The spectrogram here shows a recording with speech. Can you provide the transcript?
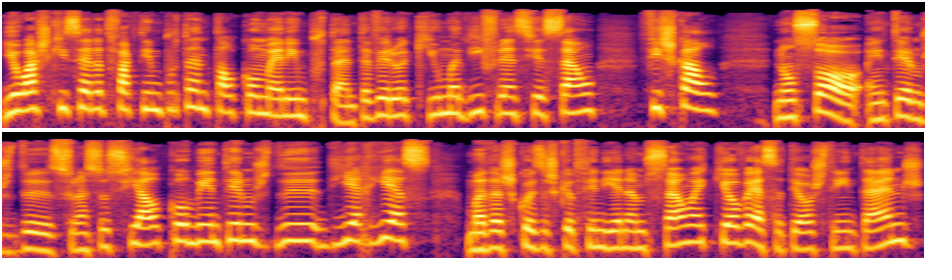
E eu acho que isso era de facto importante, tal como era importante haver aqui uma diferenciação fiscal não só em termos de segurança social, como em termos de, de IRS. Uma das coisas que eu defendia na moção é que houvesse até aos 30 anos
